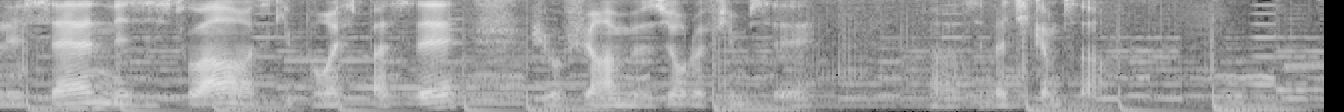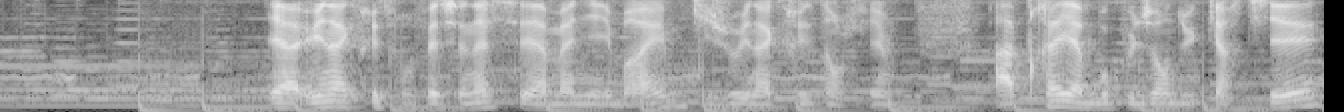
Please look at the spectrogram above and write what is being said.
les scènes, les histoires, ce qui pourrait se passer. Puis au fur et à mesure, le film s'est bâti comme ça. Il y a une actrice professionnelle, c'est Amani Ibrahim, qui joue une actrice dans le film. Après, il y a beaucoup de gens du quartier,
